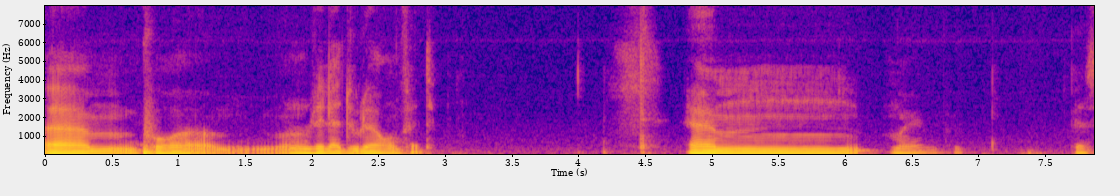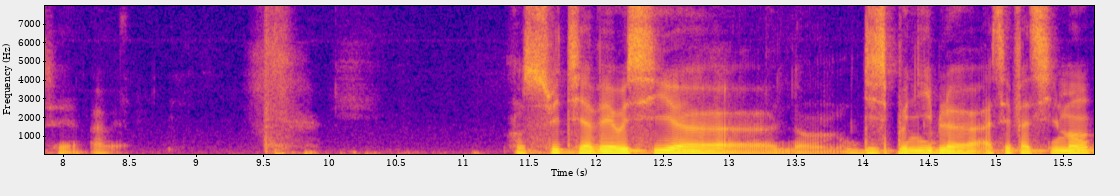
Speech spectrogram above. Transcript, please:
Euh, pour euh, enlever la douleur en fait. Euh, Ensuite, il y avait aussi disponible assez facilement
